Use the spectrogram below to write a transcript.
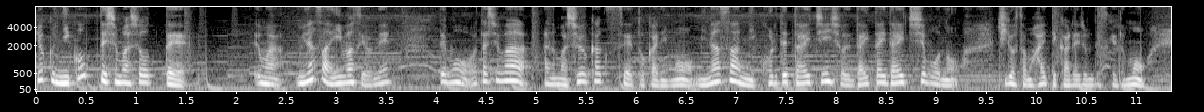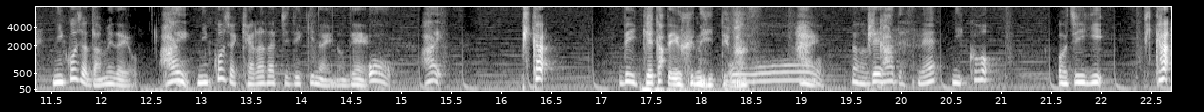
よくニコってしましょうって、まあ、皆さん言いますよねでも私はあのまあ就活生とかにも皆さんにこれで第一印象で大体第一志望の企業様入っていかれるんですけどもニコじゃダメだよ。はい。ニコじゃキャラ立ちできないのでおはい。ピカでいけっていうふうに言ってます。おはい、なのピでカですね。ニコお辞儀ピカ。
